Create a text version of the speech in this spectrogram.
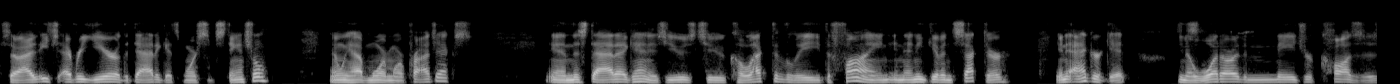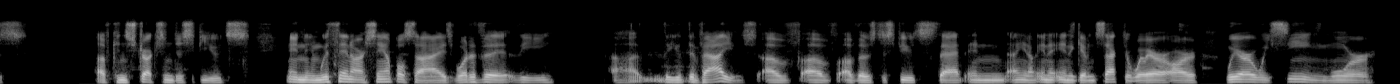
So each every year the data gets more substantial, and we have more and more projects. And this data again is used to collectively define in any given sector, in aggregate, you know what are the major causes of construction disputes, and then within our sample size, what are the the uh, the the values of of of those disputes that in uh, you know in a, in a given sector where are where are we seeing more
